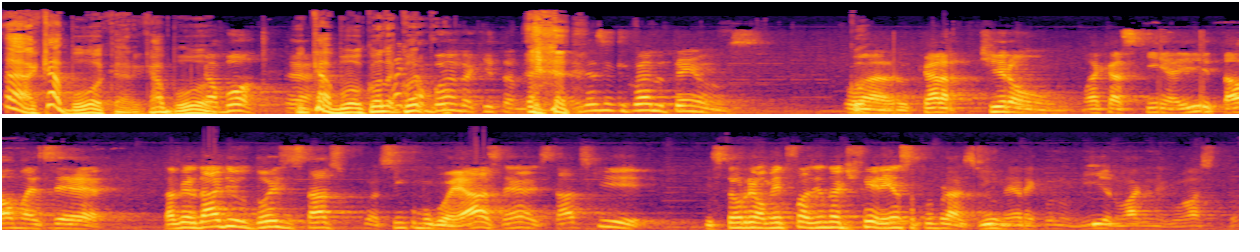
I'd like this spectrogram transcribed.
Ah, acabou, cara, acabou. Acabou? É. Acabou. Quando, tá quando... acabando aqui também. De vez em quando tem uns... Uma, o cara tira um, uma casquinha aí e tal, mas é... Na verdade, os dois estados, assim como Goiás, né, estados que estão realmente fazendo a diferença para o Brasil, né, na economia, no agronegócio. Então,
